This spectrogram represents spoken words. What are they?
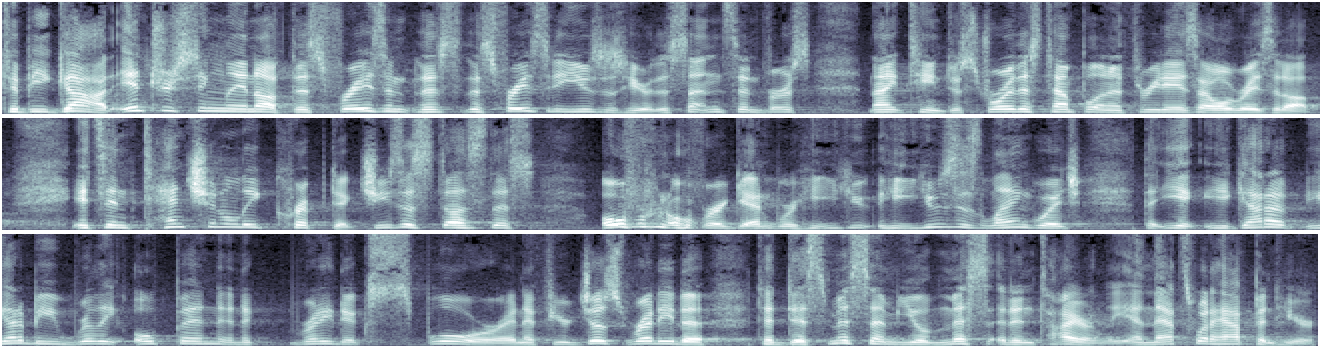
to be God. Interestingly enough, this phrase, this, this phrase that he uses here, the sentence in verse 19, destroy this temple and in three days I will raise it up. It's intentionally cryptic. Jesus does this over and over again where he, he uses language that you, you, gotta, you gotta be really open and ready to explore. And if you're just ready to, to dismiss him, you'll miss it entirely. And that's what happened here.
